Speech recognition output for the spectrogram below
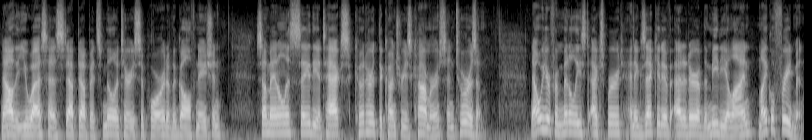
Now the U.S. has stepped up its military support of the Gulf nation. Some analysts say the attacks could hurt the country's commerce and tourism. Now we hear from Middle East expert and executive editor of the Media Line, Michael Friedman.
